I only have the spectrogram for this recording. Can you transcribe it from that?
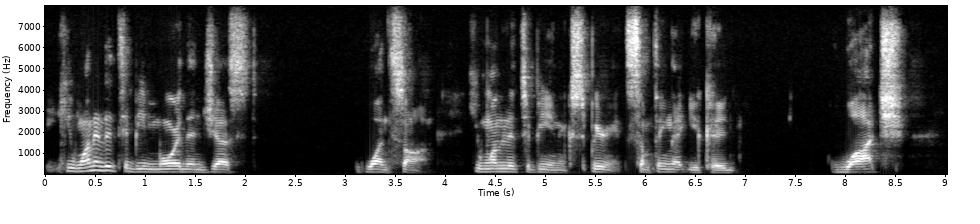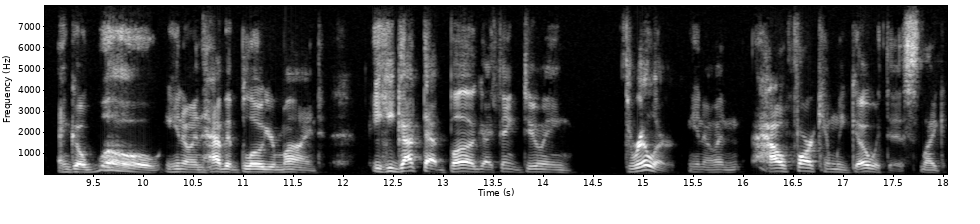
he wanted it to be more than just one song he wanted it to be an experience, something that you could watch and go, whoa, you know, and have it blow your mind. He got that bug, I think, doing thriller, you know, and how far can we go with this? Like,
